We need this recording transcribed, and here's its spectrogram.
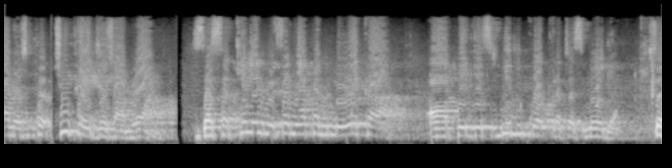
done is put two pages on one. Sasa kile nimefanya hapa, nimeweka uh, pages mbili kwa karatasi moja. So,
